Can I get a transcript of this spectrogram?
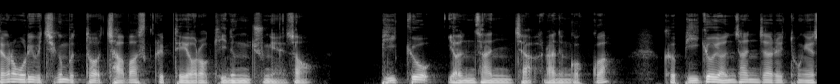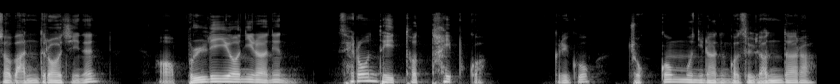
자, 그럼 우리 지금부터 JavaScript의 여러 기능 중에서 비교 연산자라는 것과 그 비교 연산자를 통해서 만들어지는 어, boolean이라는 새로운 데이터 타입과 그리고 조건문이라는 것을 연달아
